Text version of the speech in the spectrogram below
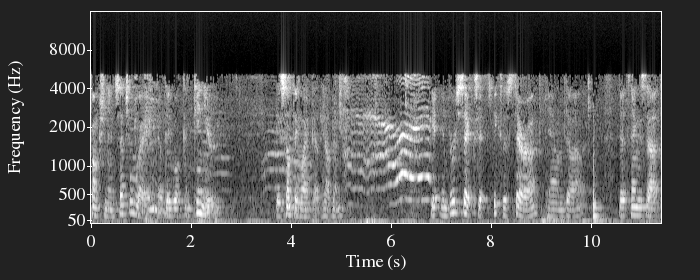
function in such a way that they will continue if something like that happens. In verse 6, it speaks of Sarah and uh, the things that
